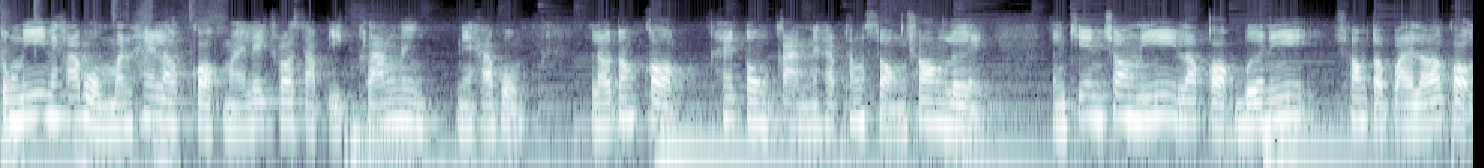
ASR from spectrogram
ตรงนี้นะครับผมมันให้เรากรอกหมายเลขโทรศัพท์อีกครั้งหนึ่งนะครับผม เราต้องกรอกให้ตรงกันนะครับ ทั้ง 2 ช่องเลย อย่างเช่นช่องนี้เรากรอกเบอร์นี้ ช่องต่อไปเราก็กรอก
